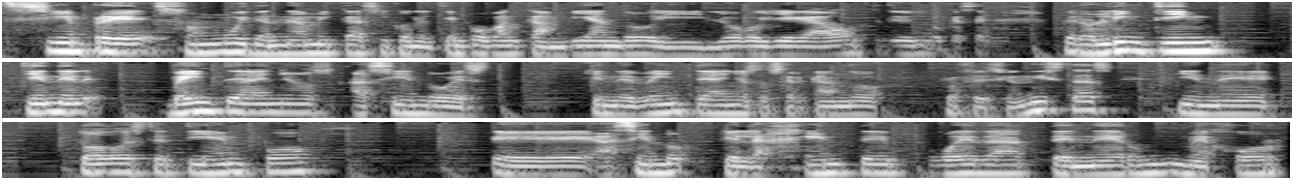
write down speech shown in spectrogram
siempre son muy dinámicas y con el tiempo van cambiando y luego llega otro, lo que sea. Pero LinkedIn tiene 20 años haciendo esto, tiene 20 años acercando profesionistas, tiene todo este tiempo eh, haciendo que la gente pueda tener un mejor,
